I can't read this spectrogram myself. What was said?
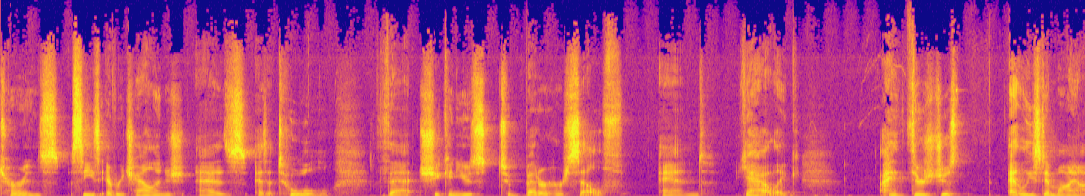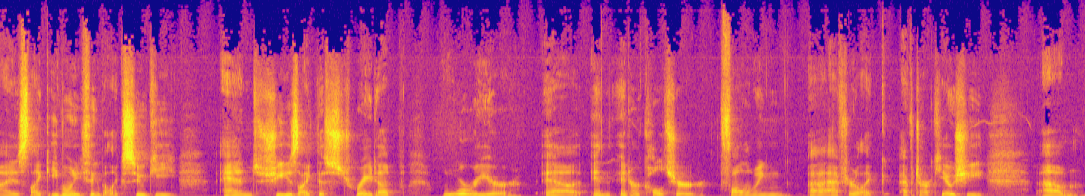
turns sees every challenge as as a tool that she can use to better herself. And yeah like I, there's just at least in my eyes like even when you think about like suki and she's like this straight up warrior uh, in in her culture following uh, after like avatar kyoshi um,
